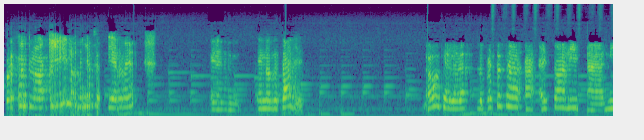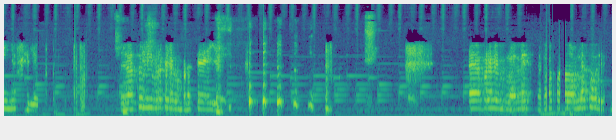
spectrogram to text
por ejemplo, aquí los niños se pierden en, en los detalles. ¿No? O sea, le, das- le prestas a, a, a esto a, li- a niños y le, le das un libro que le compraste a ella. Eh, por ejemplo, en este, ¿no? Cuando habla sobre que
